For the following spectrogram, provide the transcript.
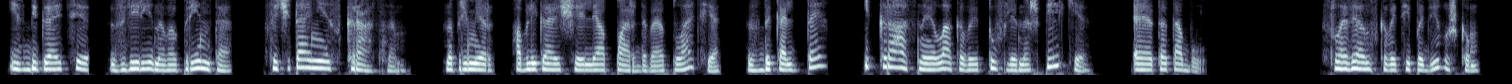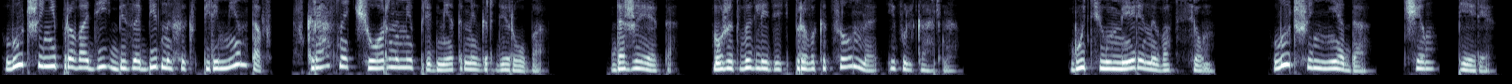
Избегайте звериного принта в сочетании с красным, например, облегающее леопардовое платье с декольте и красные лаковые туфли на шпильке — это табу. Славянского типа девушкам лучше не проводить безобидных экспериментов с красно-черными предметами гардероба. Даже это может выглядеть провокационно и вульгарно. Будьте умерены во всем. Лучше недо, чем пере.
